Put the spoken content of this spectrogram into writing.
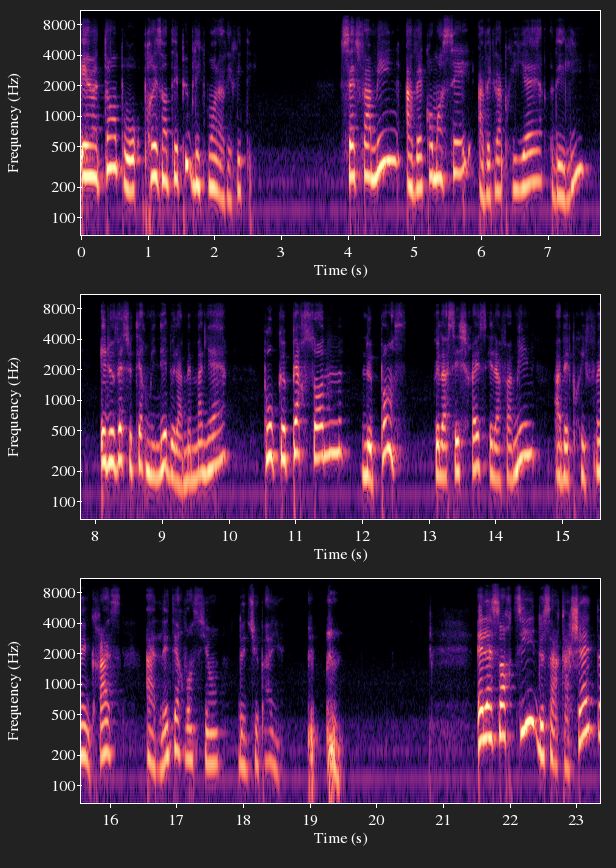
et un temps pour présenter publiquement la vérité. Cette famine avait commencé avec la prière d'Élie et devait se terminer de la même manière pour que personne ne pense que la sécheresse et la famine avaient pris fin grâce à l'intervention de Dieu païen. Elle est sortie de sa cachette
